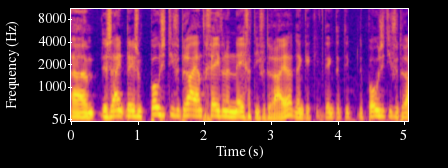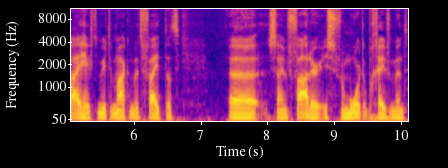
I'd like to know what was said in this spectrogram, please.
Um, er, zijn, er is een positieve draai aan te geven en een negatieve draai, denk ik. Ik denk dat die, de positieve draai heeft meer te maken met het feit dat uh, zijn vader is vermoord op een gegeven moment.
